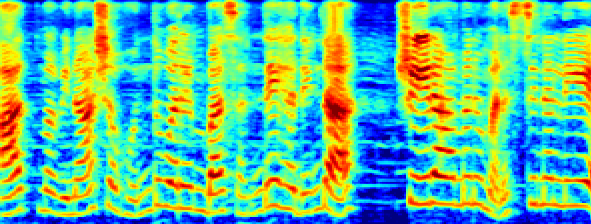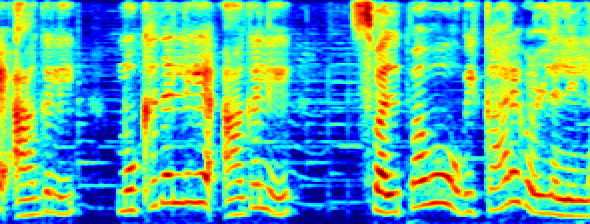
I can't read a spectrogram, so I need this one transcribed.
ಆತ್ಮವಿನಾಶ ಹೊಂದುವರೆಂಬ ಸಂದೇಹದಿಂದ ಶ್ರೀರಾಮನು ಮನಸ್ಸಿನಲ್ಲಿಯೇ ಆಗಲಿ, ಮುಖದಲ್ಲಿಯೇ ಆಗಲಿ ಸ್ವಲ್ಪವೂ ವಿಕಾರಗೊಳ್ಳಲಿಲ್ಲ.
